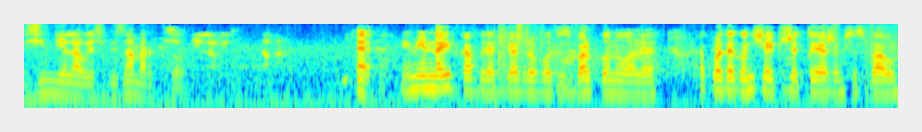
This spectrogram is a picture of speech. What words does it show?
zimnie lał, żeby zamarł kto? E, ja miałem na Irka wylać wiadro wody z balkonu, ale akurat jak on dzisiaj przyszedł, to ja żebym się spał.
